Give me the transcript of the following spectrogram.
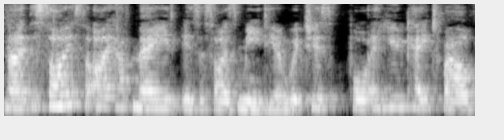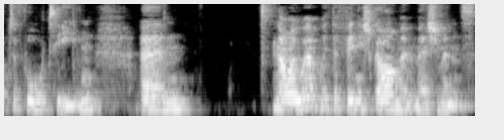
Now, the size that I have made is a size medium, which is for a UK 12 to 14. Um, now I went with the finished garment measurements,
